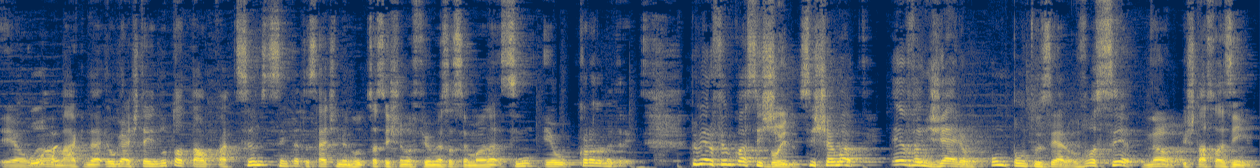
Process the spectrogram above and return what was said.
É uma máquina. Eu gastei no total 457 minutos assistindo o filme essa semana. Sim, eu cronometrei. Primeiro filme que eu assisti Doido. se chama Evangelion 1.0. Você não está sozinho.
